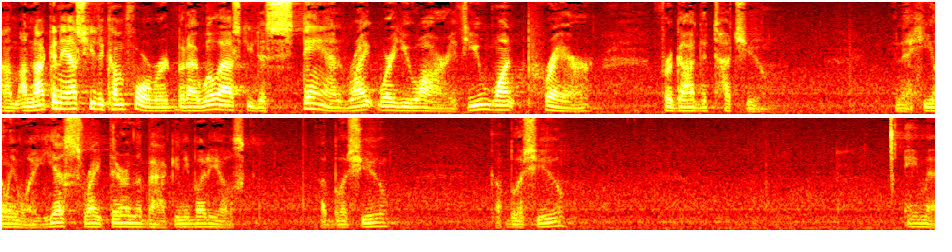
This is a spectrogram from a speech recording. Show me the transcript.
um, I'm not going to ask you to come forward, but I will ask you to stand right where you are if you want prayer for God to touch you in a healing way. Yes, right there in the back. Anybody else? God bless you. God bless you. Amen.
